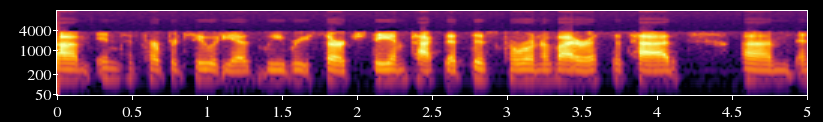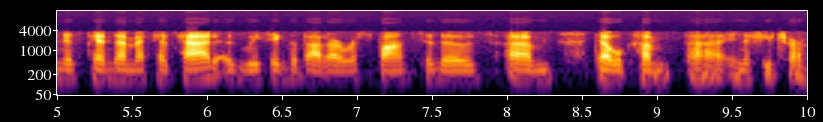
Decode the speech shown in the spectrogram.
um, into perpetuity as we research the impact that this coronavirus has had um, and this pandemic has had as we think about our response to those um, that will come uh, in the future.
